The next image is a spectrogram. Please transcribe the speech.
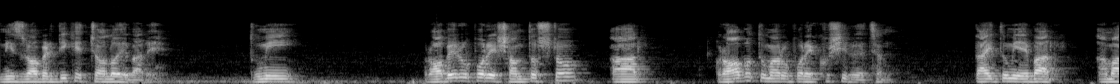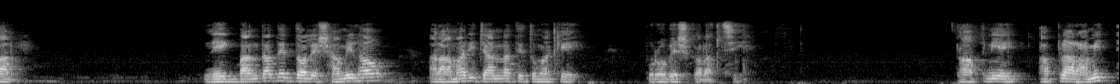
নিজ রবের দিকে চলো এবারে। তুমি রবের উপরে সন্তুষ্ট আর রবও তোমার উপরে খুশি রয়েছেন। তাই তুমি এবার আমার নেক বান্দাদের দলে সামিল হও আর আমারই জান্নাতে তোমাকে প্রবেশ করাচ্ছি। তো আপনি আপনার আমিত্ব,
